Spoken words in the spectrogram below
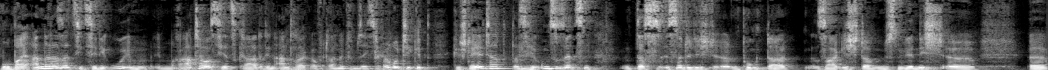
Wobei andererseits die CDU im, im Rathaus jetzt gerade den Antrag auf 365-Euro-Ticket gestellt hat, das hier mhm. umzusetzen. Das ist natürlich ein Punkt, da sage ich, da müssen wir nicht, äh, äh,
